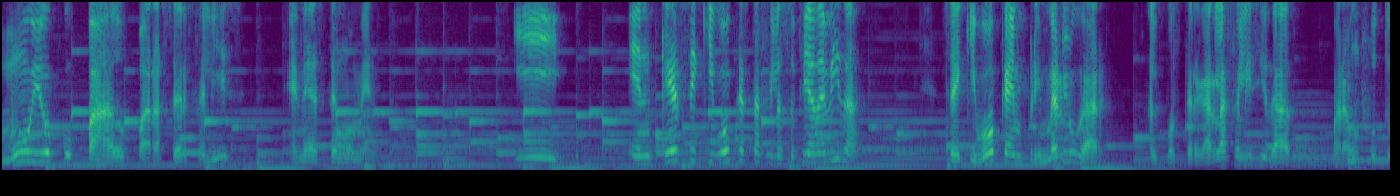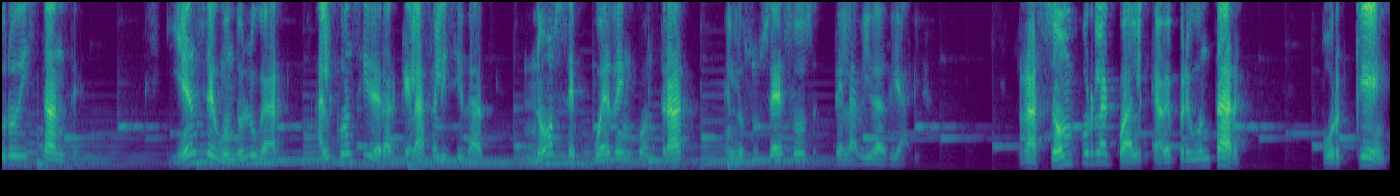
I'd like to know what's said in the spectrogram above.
muy ocupado para ser feliz en este momento. ¿Y en qué se equivoca esta filosofía de vida? Se equivoca en primer lugar al postergar la felicidad para un futuro distante y en segundo lugar al considerar que la felicidad no se puede encontrar en los sucesos de la vida diaria. Razón por la cual cabe preguntar, ¿por qué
